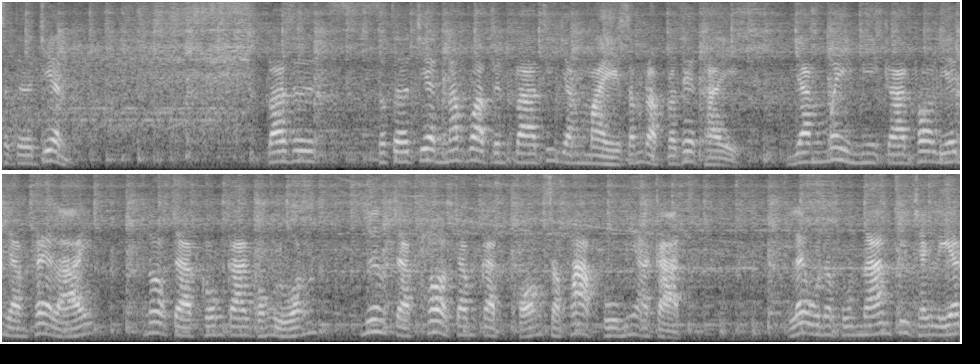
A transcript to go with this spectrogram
สเตอร์เจียน ปลาสเตอร์เจียนนับว่าเป็นปลาที่ยังใหม่สำหรับประเทศไทย ยังไม่มีการเพาะเลี้ยงอย่างแพร่หลาย นอกจากโครงการของหลวง เนื่องจากข้อจำกัดของสภาพภูมิอากาศ และอุณหภูมิน้ำที่ใช้เลี้ยง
